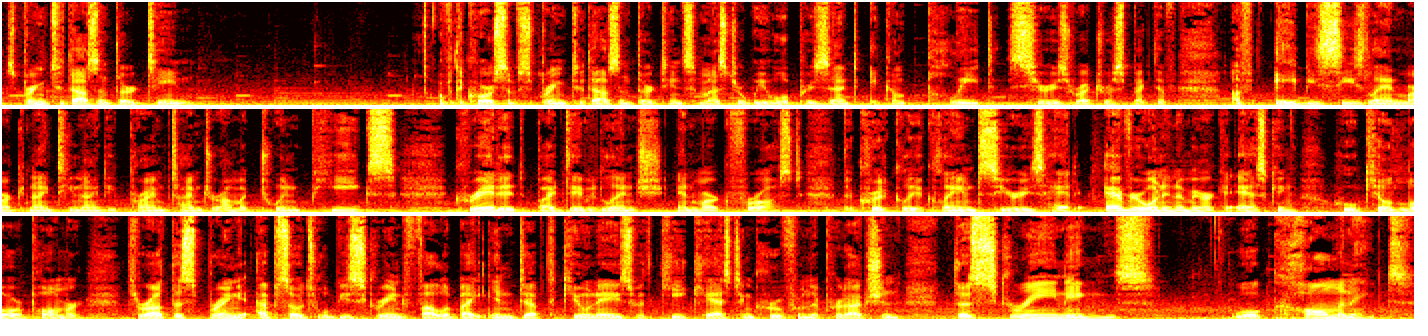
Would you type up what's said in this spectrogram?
Spring 2013. Over the course of spring 2013 semester, we will present a complete series retrospective of ABC's landmark 1990 primetime drama Twin Peaks, created by David Lynch and Mark Frost. The critically acclaimed series had everyone in America asking who killed Laura Palmer. Throughout the spring, episodes will be screened followed by in-depth Q&As with key cast and crew from the production. The screenings will culminate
